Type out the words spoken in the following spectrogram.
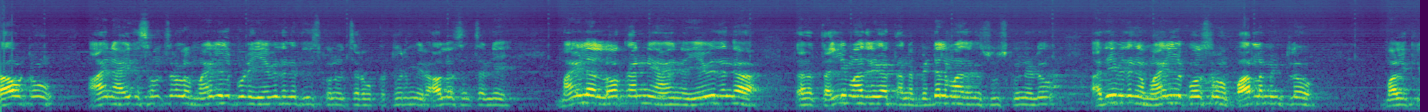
రావటం ఆయన ఐదు సంవత్సరాల్లో మహిళలు కూడా ఏ విధంగా తీసుకొని వచ్చారు ఒక తూరి మీరు ఆలోచించండి. మహిళా లోకాన్ని ఆయన ఏ విధంగా తన తల్లి మాదిరిగా తన బిడ్డల మాదిరిగా చూసుకున్నాడు. అదేవిధంగా మహిళల కోసం పార్లమెంట్లో వాళ్ళకి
